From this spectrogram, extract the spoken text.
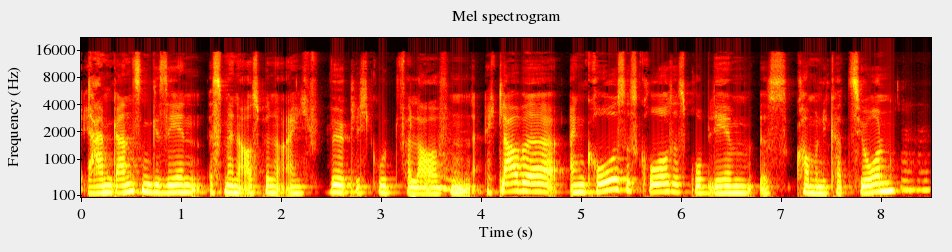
ja, im Ganzen gesehen ist meine Ausbildung eigentlich wirklich gut verlaufen. Ich glaube, ein großes, großes Problem ist Kommunikation. Mhm.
